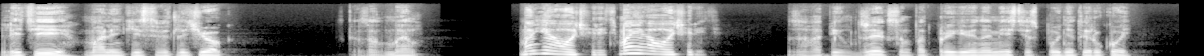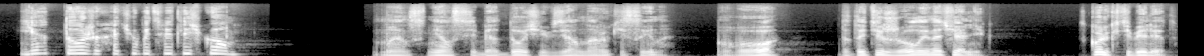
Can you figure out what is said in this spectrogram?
«Лети, маленький светлячок», — сказал Мел. «Моя очередь, моя очередь». — завопил Джексон, подпрыгивая на месте с поднятой рукой. «Я тоже хочу быть светлячком!» Мэл снял с себя дочь и взял на руки сына. «Ого! Да ты тяжелый начальник! Сколько тебе лет?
